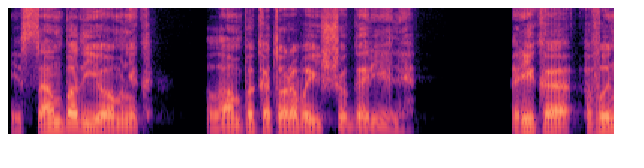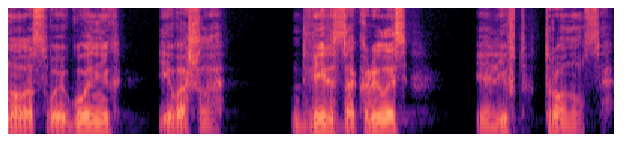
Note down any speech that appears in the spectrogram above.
И сам подъемник, лампы которого еще горели. Рика вынула свой игольник и вошла. Дверь закрылась, и лифт тронулся.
